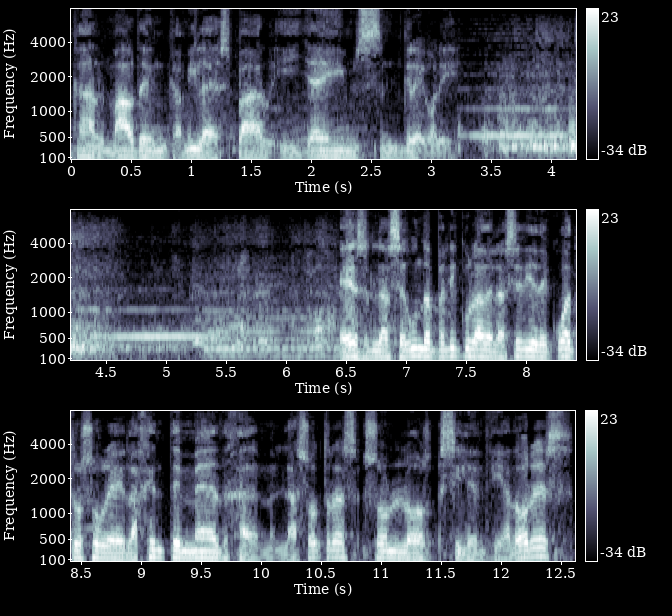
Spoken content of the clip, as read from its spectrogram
Carl Malden, Camila Sparr y James Gregory. Es la segunda película de la serie de cuatro sobre el agente Madhelm. Las otras son Los Silenciadores,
